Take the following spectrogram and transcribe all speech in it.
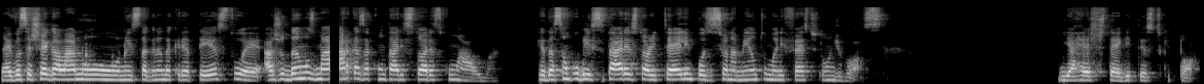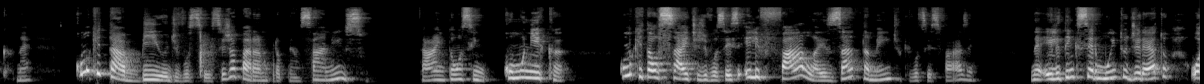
Daí você chega lá no, no Instagram da Cria Texto, é ajudamos marcas a contar histórias com alma. Redação publicitária, storytelling, posicionamento, manifesto e tom de voz. E a hashtag texto que toca, né? Como que tá a bio de vocês? Vocês já pararam para pensar nisso? Tá? Então, assim, comunica. Como que tá o site de vocês? Ele fala exatamente o que vocês fazem? Né? Ele tem que ser muito direto. Ou,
